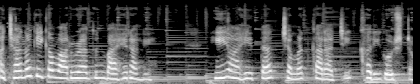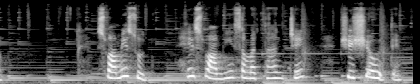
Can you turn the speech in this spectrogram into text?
अचानक एका वारुळातून बाहेर आले. ही आहे त्या चमत्काराची खरी गोष्ट. स्वामी सुद हे स्वामी समर्थांचे शिष्य होते.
